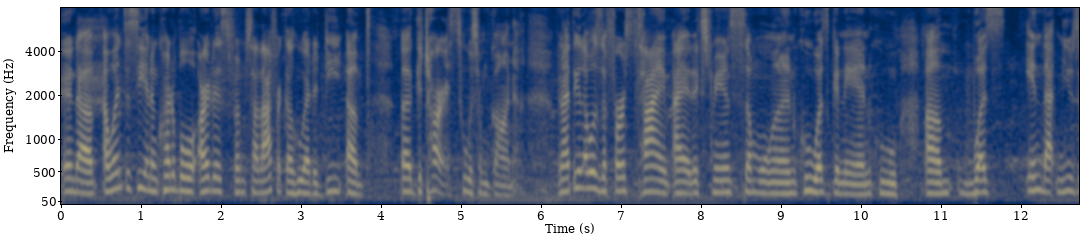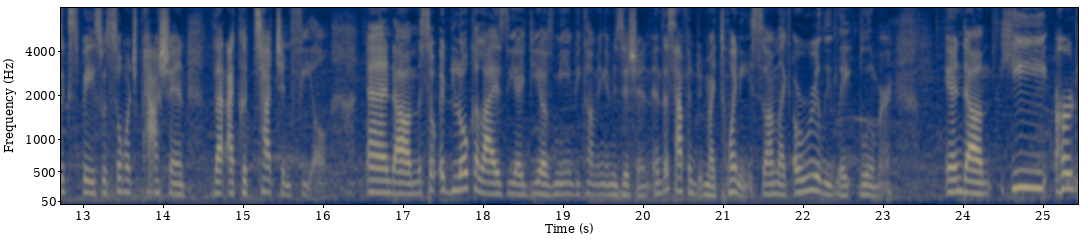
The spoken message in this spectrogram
and um, I went to see an incredible artist from South Africa who had a, D, um, a guitarist who was from Ghana. And I think that was the first time I had experienced someone who was Ghanaian, who um, was in that music space with so much passion that I could touch and feel. And um, so it localized the idea of me becoming a musician. And this happened in my 20s, so I'm like a really late bloomer. And um, he heard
